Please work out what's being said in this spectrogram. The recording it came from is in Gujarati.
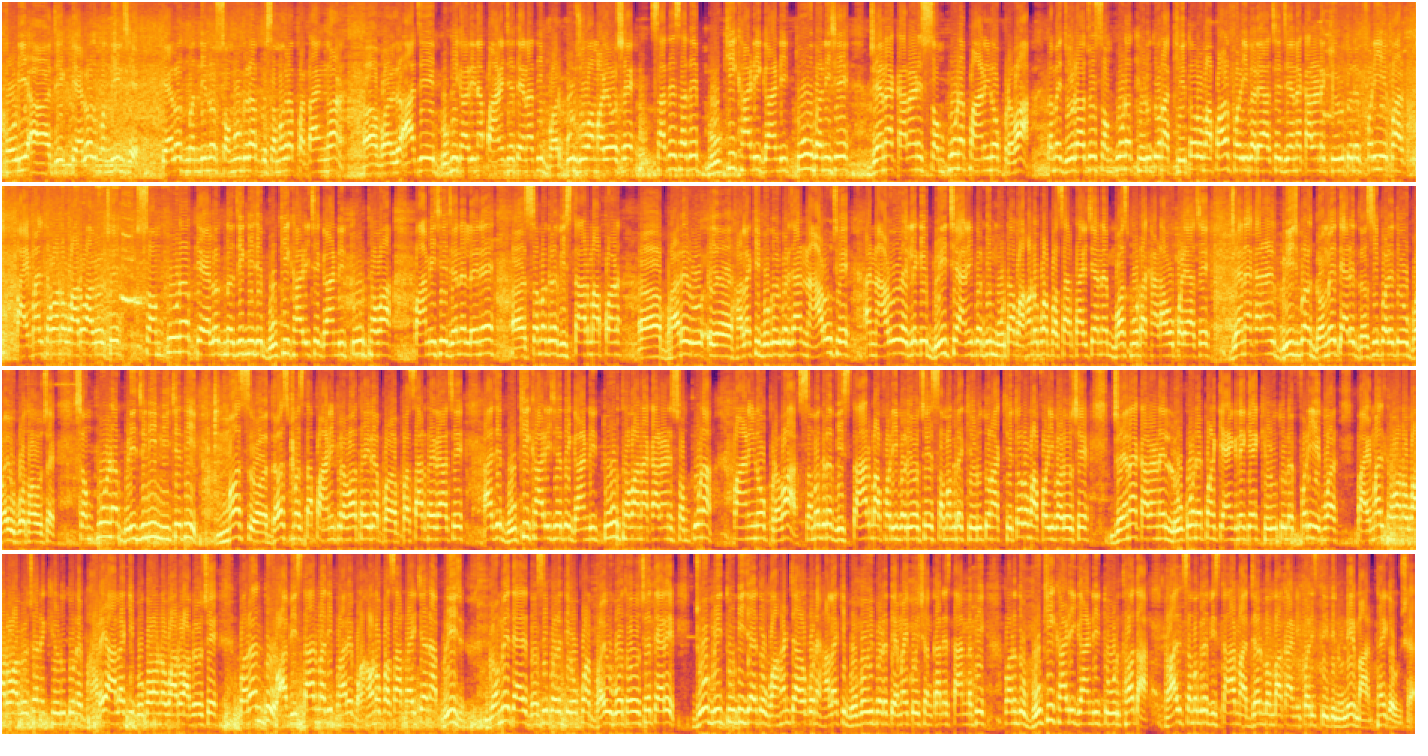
ખોડિયા જે કેલોદ મંદિર છે, કેલોદ મંદિરનો સમગ્ર સમગ્ર પટાંગણ આ જે ભૂખી ખાડીના પાણી છે તેનાથી ભરપૂર જોવા મળ્યો છે. સાથે સાથે ભૂખી ખાડી ગાંડી તૂળ બની છે, જેના કારણે સંપૂર્ણ પાણીનો પ્રવાહ, તમે જોઈ રહ્યા છો, સંપૂર્ણ ખેડૂતોના ખેતરોમાં પણ ફરી વળ્યા છે, જેના કારણે ખેડૂતોને ફરી એકવાર પાયમાલ થવાનો વારો આવ્યો છે. સંપૂર્ણ કેલોદ નજીકની જે ભૂખી ખાડી છે, ગાંડી તૂર થવા પામી છે, જેને લઈને સમગ્ર વિસ્તારમાં પણ ભારે હાલાકી ભોગવવી પડે છે. આ નાળું છે, આ નાળું એટલે કે બ્રિજ છે, આની પરથી મોટા વાહનો પણ પસાર થાય છે અને મસ્ત મોટા ખાડાઓ પડ્યા છે. જેના કારણે બ્રિજ પણ ગમે ત્યારે ધસી પડે તેવો ભય ઊભો થયો છે. સંપૂર્ણ બ્રિજની નીચેથી મસ ધસ મસતા પાણી પ્રવાહ થઈ રહ્યા પસાર થઈ રહ્યા છે. આ જે ભૂખી ખાડી છે, તે ગાંડી તૂર થવાના કારણે સંપૂર્ણ પાણીનો પ્રવાહ સમગ્ર વિસ્તારમાં ફરી વળ્યો છે, સમગ્ર ખેડૂતોના ખેતરોમાં ફરી વળ્યો છે. જેના કારણે લોકોને પણ ક્યાંક ને ક્યાંક ખેડૂતોને ફરી એકવાર પાયમાલ થવાનો વારો આવ્યો છે અને ખેડૂતોને ભારે હાલાકી ભોગવવાનો વારો આવ્યો છે. પરંતુ આ વિસ્તારમાંથી ભારે વાહનો પસાર થાય છે અને આ બ્રિજ ગમે ત્યારે ધસી પડે તેવો પણ ભય ઊભો થયો છે. ત્યારે જો બ્રિજ તૂટી જાય તો વાહન ચાલકોને હાલાકી ભોગવવી પડે તેમાં કોઈ શંકાને સ્થાન નથી. પરંતુ ભૂખી ખાડી ગાંડી તૂર થતા હાલ સમગ્ર વિસ્તારમાં જળબંબાકારની પરિસ્થિતિનું નિર્માણ થઈ ગયું છે.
